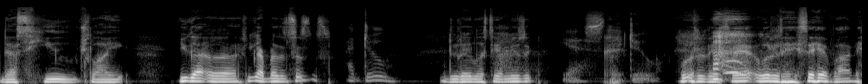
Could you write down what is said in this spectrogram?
that's huge. Like you got uh you got brothers and sisters. I do. Do they listen to your music? Yes, they do. What do they say? what do they say about it?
